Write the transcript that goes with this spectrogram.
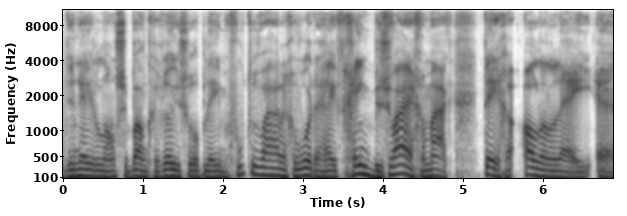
de Nederlandse banken reuzen op leme voeten waren geworden. Hij heeft geen bezwaar gemaakt tegen allerlei eh,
